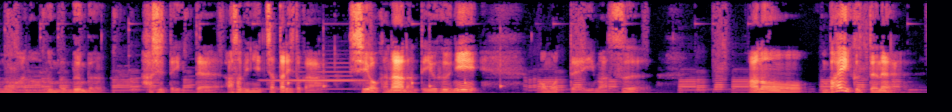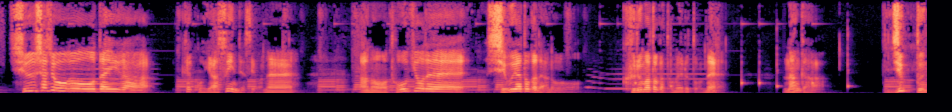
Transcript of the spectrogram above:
もうあの、ブンブンブンブン走っていって遊びに行っちゃったりとかしようかななんていうふうに思っています。あの、バイクってね、駐車場代が結構安いんですよね。あの、東京で渋谷とかであの、車とか止めるとね、なんか、10分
